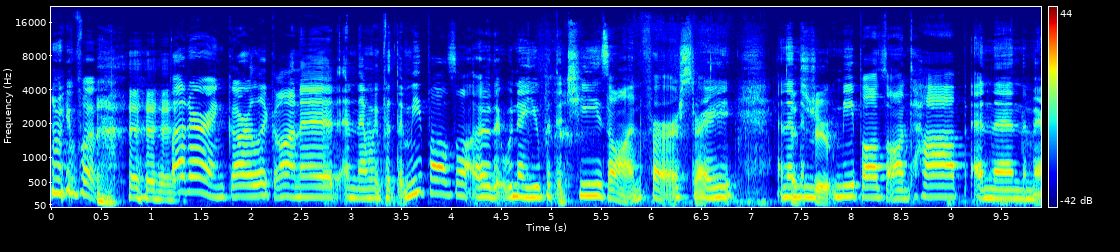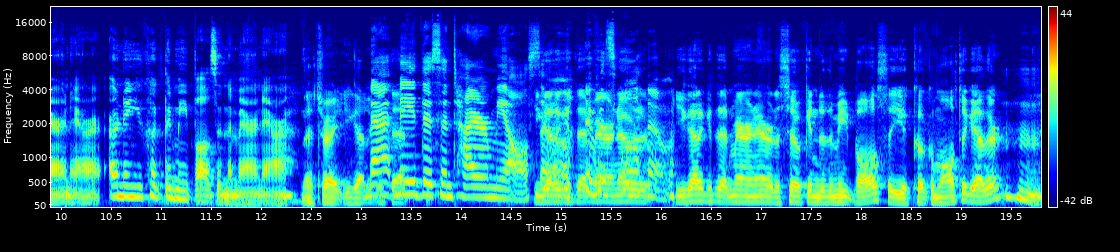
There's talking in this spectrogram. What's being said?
we put butter and garlic on it, and then we put the meatballs on. Oh, the, no, you put the cheese on first, right? And then That's the true. meatballs on top, and then the marinara. Oh no, you cook the meatballs in the marinara. That's right. You got to Matt get that. made this entire meal, so You gotta get that marinara. To, you gotta get that marinara to soak into the meatballs, so you cook them all together. Mm-hmm.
